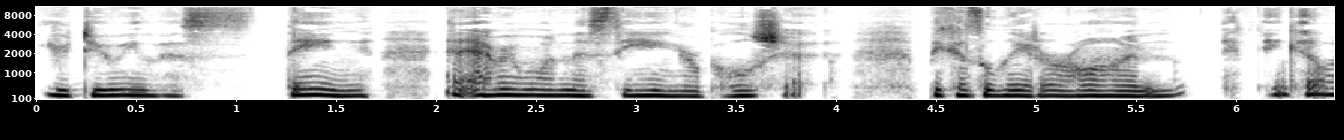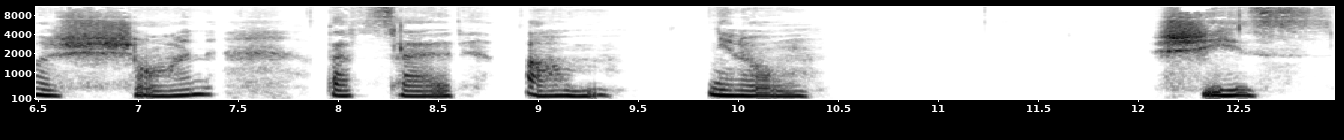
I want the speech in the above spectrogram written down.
You're doing this thing and everyone is seeing your bullshit. Because later on, I think it was Sean that said, um, you know, she's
